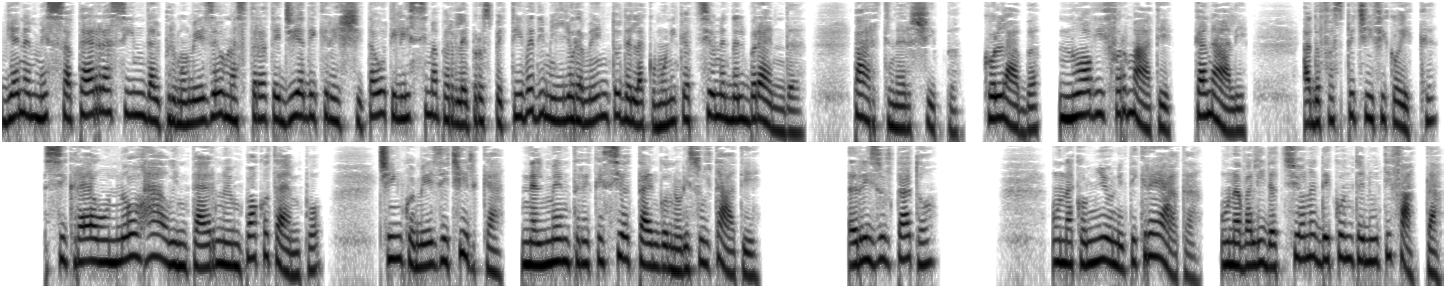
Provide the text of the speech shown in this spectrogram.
Viene messa a terra sin dal primo mese una strategia di crescita utilissima per le prospettive di miglioramento della comunicazione del brand. Partnership, collab, nuovi formati, canali. Ad OFA specifico IC. Si crea un know-how interno in poco tempo. 5 mesi circa, nel mentre che si ottengono risultati. Risultato? Una community creata, una validazione dei contenuti fatta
